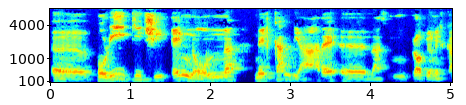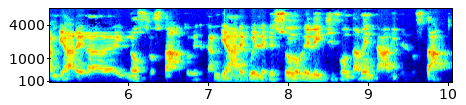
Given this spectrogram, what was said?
eh, politici e non nel cambiare, eh, la, proprio nel cambiare la, il nostro Stato, nel cambiare quelle che sono le leggi fondamentali dello Stato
